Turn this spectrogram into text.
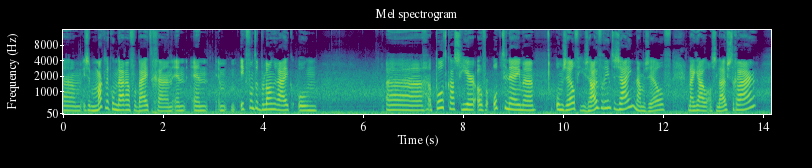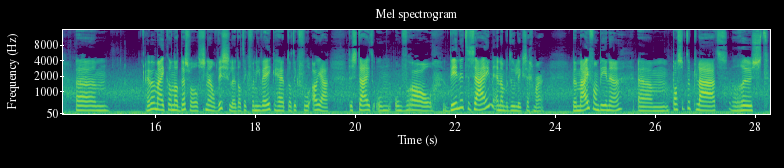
um, is het makkelijk om daaraan voorbij te gaan. En, en, ik vond het belangrijk om uh, een podcast hierover op te nemen. Om zelf hier zuiver in te zijn, naar mezelf, naar jou als luisteraar. Um, bij mij kan dat best wel snel wisselen. Dat ik van die weken heb dat ik voel, oh ja, het is tijd om, om vooral binnen te zijn. En dan bedoel ik zeg maar bij mij van binnen. Um, pas op de plaats, rust.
